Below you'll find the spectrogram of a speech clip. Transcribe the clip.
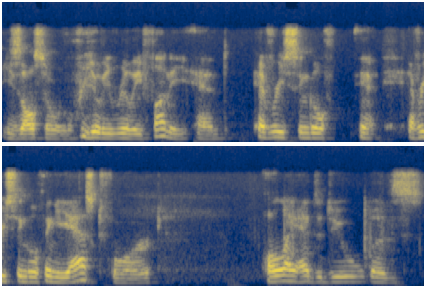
he's also really really funny, and every single every single thing he asked for, all I had to do was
